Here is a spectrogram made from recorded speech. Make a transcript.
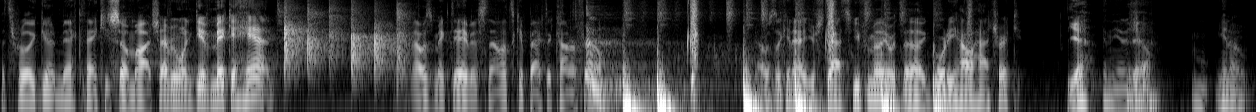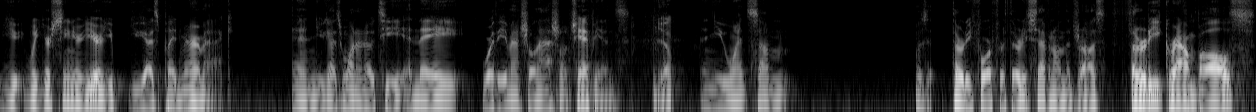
That's really good, Mick. Thank you so much. Everyone, give Mick a hand. That was Mick Davis. Now let's get back to Connor Farrell. I was looking at your stats. Are you familiar with the Gordie Howe hat trick Yeah. in the NHL? Yeah. You know, you, with your senior year, you, you guys played Merrimack, and you guys won an OT, and they were the eventual national champions. Yep. And you went some, was it 34 for 37 on the draws, 30 ground balls,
